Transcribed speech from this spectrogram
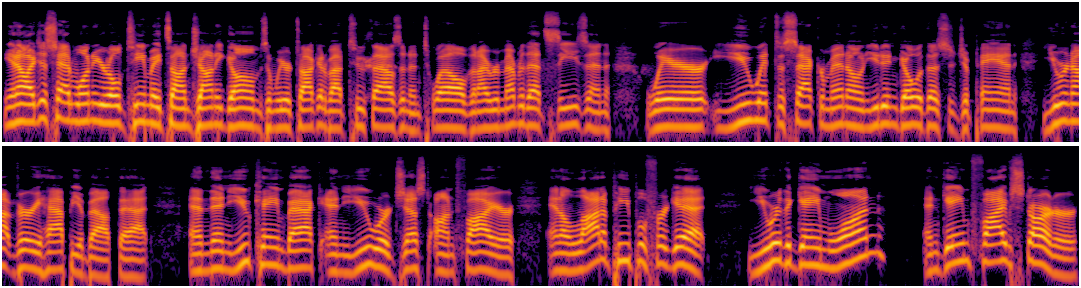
You know, I just had one of your old teammates on, Jonny Gomes, and we were talking about 2012. And I remember that season where you went to Sacramento and you didn't go with us to Japan. You were not very happy about that. And then you came back and you were just on fire. And a lot of people forget you were the game one and game five starter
